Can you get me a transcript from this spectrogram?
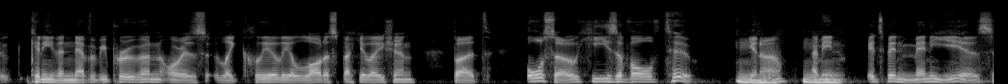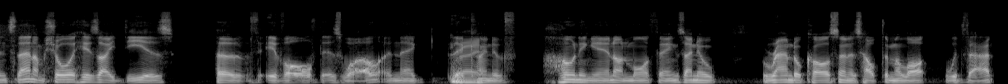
uh, can either never be proven or is like clearly a lot of speculation. But also, he's evolved too. You Mhm, know, I mhm. mean, it's been many years since then. I'm sure his ideas have evolved as well, and they're they're Right. kind of honing in on more things. I know Randall Carlson has helped him a lot with that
